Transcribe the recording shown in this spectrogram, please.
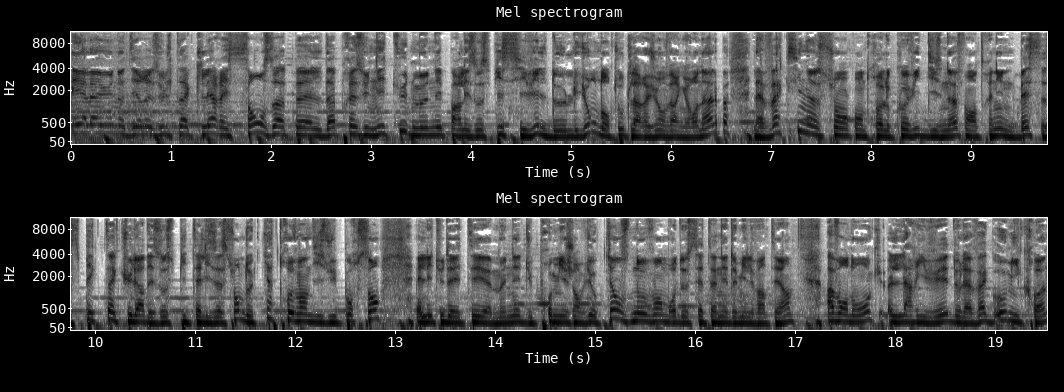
Et à la une, des résultats clairs et sans appel. D'après une étude menée par les hospices civils de Lyon dans toute la région Auvergne-Rhône-Alpes, la vaccination contre le Covid-19 a entraîné une baisse spectaculaire des hospitalisations de 98%. L'étude a été menée du 1er janvier au 15 novembre de cette année 2021, avant donc l'arrivée de la vague Omicron.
